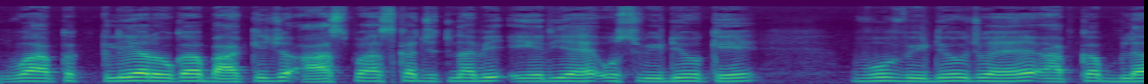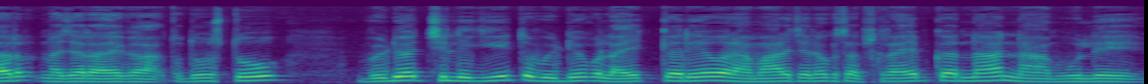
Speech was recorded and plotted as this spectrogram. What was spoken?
वो आपका क्लियर होगा। बाकी जो आसपास का जितना भी एरिया है उस वीडियो के, वो वीडियो जो है आपका ब्लर नज़र आएगा। तो दोस्तों वीडियो अच्छी लगी तो वीडियो को लाइक करें और हमारे चैनल को सब्सक्राइब करना ना भूलें।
